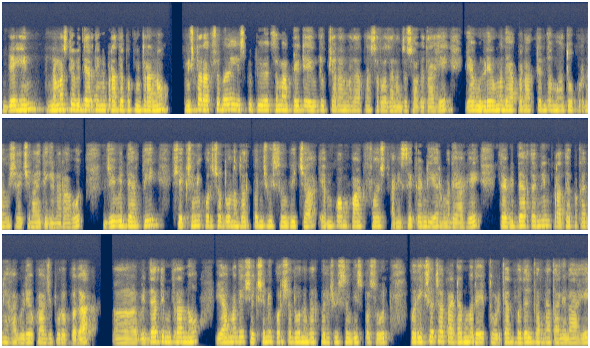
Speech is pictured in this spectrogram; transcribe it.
जय हिंद. नमस्ते विद्यार्थी प्राध्यापक मित्रांनो. Mister Akshabale S P P exam update या युट्यूब चॅनलमध्ये आपणा सर्वजणांचं स्वागत आहे. या व्हिडिओमध्ये आपण अत्यंत महत्त्वपूर्ण विषयाची माहिती घेणार आहोत. जे विद्यार्थी शैक्षणिक वर्ष दोन हजार पंचवीस सव्वीसच्या एम कॉम पार्ट फर्स्ट आणि सेकंड इयरमध्ये आहे, त्या विद्यार्थ्यांनी प्राध्यापकांनी हा व्हिडिओ काळजीपूर्वक बघा. विद्यार्थी मित्रांनो, यामध्ये शैक्षणिक वर्ष 2025-26 पासून परीक्षेच्या पॅटर्नमध्ये थोडक्यात बदल करण्यात आलेला आहे.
